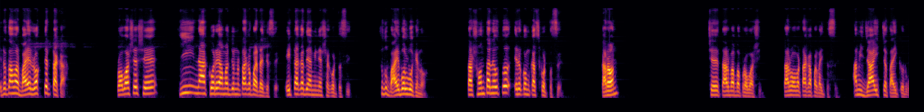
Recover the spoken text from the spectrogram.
এটা তো আমার ভাইয়ের রক্তের টাকা। প্রবাসে সে কি না করে আমার জন্য টাকা পাঠাইতেছে, এই টাকা দিয়ে আমি নেশা করতেছি। শুধু ভাই বলব কেন? তার সন্তানেও তো এরকম কাজ করতেছে। কারণ সে তার বাবা প্রবাসী, তার বাবা টাকা পাঠাইতেছে। আমি যা ইচ্ছা তাই করব,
